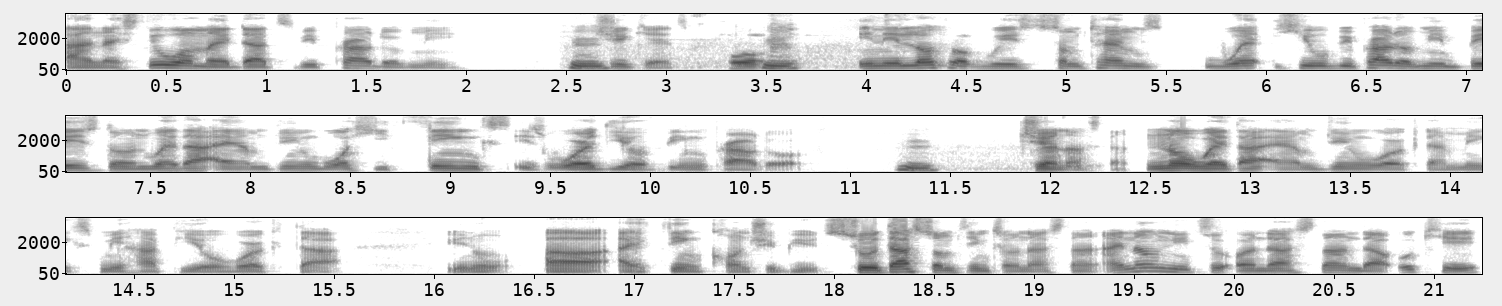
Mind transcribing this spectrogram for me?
and i still want my dad to be proud of me Mm. you get but Mm. in a lot of ways sometimes when he will be proud of me based on whether i am doing what he thinks is worthy of being proud of Mm. do you understand? Not whether I am doing work that makes me happy or work that, you know, uh, I think contributes. So that's something to understand. I now need to understand that, okay,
